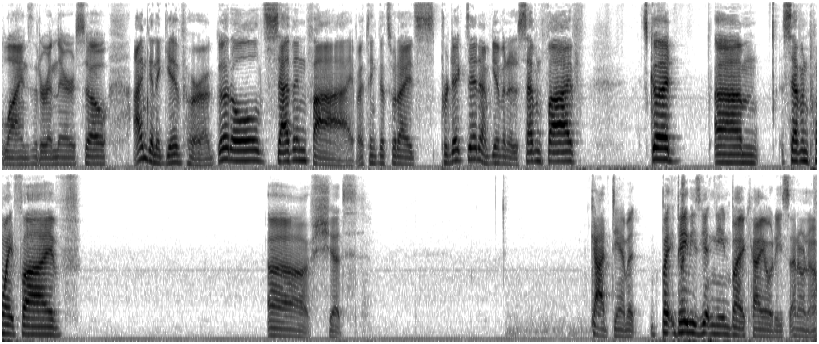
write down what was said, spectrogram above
lines that are in there. So I'm going to give her a good old 7 5. I think that's what I predicted. I'm giving it a 7 5. It's good. Um, 7.5. Oh, shit. God damn it. Ba- baby's getting eaten by coyotes. I don't know.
